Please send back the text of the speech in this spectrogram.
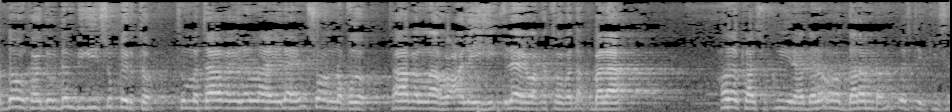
addoonka hadduu dembigiisu qirto uma taaba ila allahi ilaahay u soo noqdo taaba allaahu calayhi ilaahay waa ka toobad aqbalaa. Hadalkaasu ku yidhi haddana oo daranba laftirkiisa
